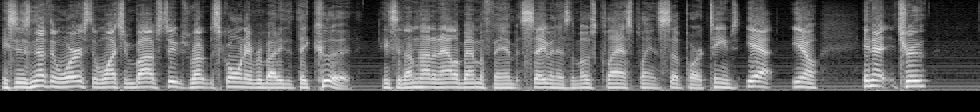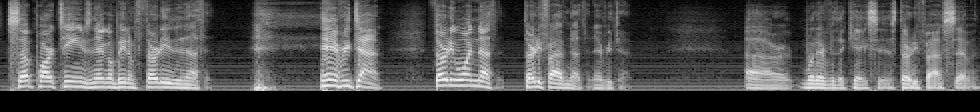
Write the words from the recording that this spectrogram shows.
He says, nothing worse than watching Bob Stoops run up the score on everybody that they could. He said, I'm not an Alabama fan, but Saban has the most class playing subpar teams. Yeah, you know, isn't that true? Subpar teams, and they're going to beat them 30 to nothing every time. 31 nothing, 35 nothing every time. Uh, or whatever the case is, 35 7.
